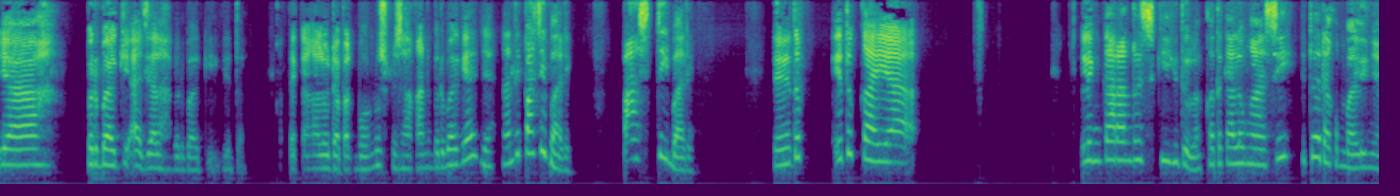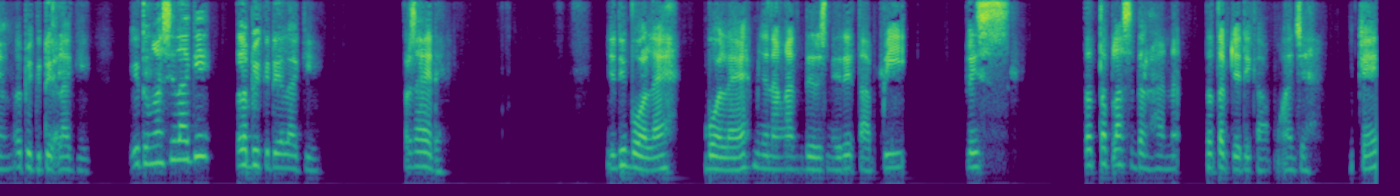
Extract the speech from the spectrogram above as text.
Ya berbagi aja lah berbagi gitu. Ketika kalau dapat bonus misalkan berbagi aja nanti pasti balik. Pasti balik. Dan itu itu kayak lingkaran rezeki gitu loh. Ketika lu ngasih itu ada kembalinya lebih gede lagi. Itu ngasih lagi lebih gede lagi. Percaya deh. Jadi boleh boleh menyenangkan diri sendiri tapi please tetaplah sederhana tetap jadi kamu aja oke? Okay?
